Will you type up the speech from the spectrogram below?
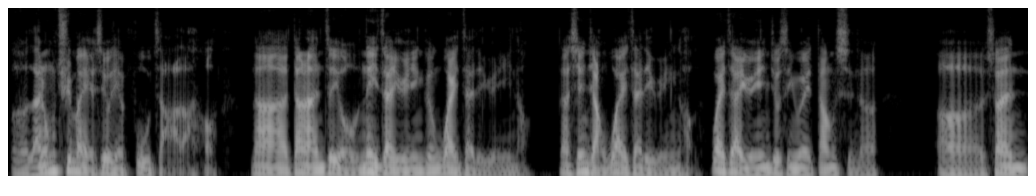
呃来龙去脉也是有点复杂了哈。那当然这有内在原因跟外在的原因哈。那先讲外在的原因好了。外在原因就是因为当时呢，呃，算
